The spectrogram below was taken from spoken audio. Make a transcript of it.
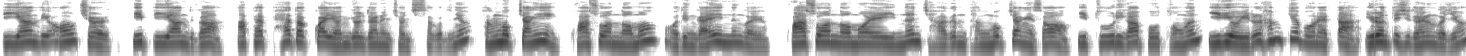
Beyond the orchard. 이 beyond가 앞에 paddock과 연결되는 전치사거든요. 박목장이 과수원 너머 어딘가에 있는 거예요. 과수원 너머에 있는 작은 박목장에서 이 둘이가 보통은 일요일을 함께 보냈다 이런 뜻이 되는 거죠.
